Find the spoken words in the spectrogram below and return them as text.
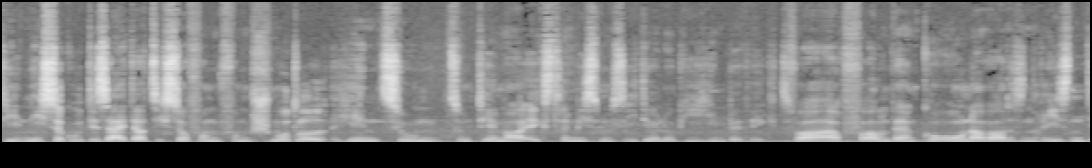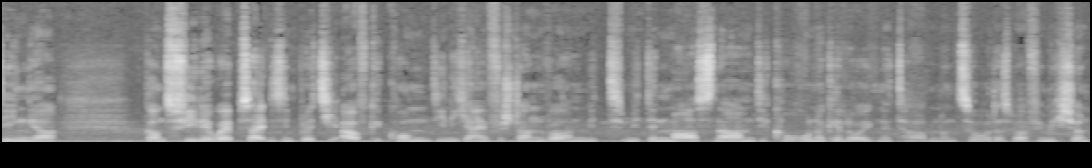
die nicht so gute Seite hat sich so vom, vom Schmuddel hin zum, zum Thema Extremismus, Ideologie hin bewegt. War auch vor allem während Corona war das ein Riesending. Ja. Ganz viele Webseiten sind plötzlich aufgekommen, die nicht einverstanden waren mit, mit den Maßnahmen, die Corona geleugnet haben und so. Das war für mich schon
